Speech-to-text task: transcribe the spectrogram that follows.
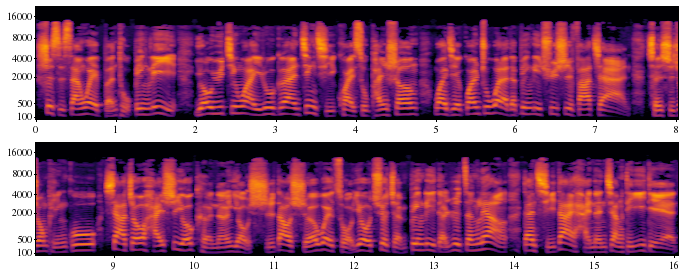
四十三位本土病例。由于境外移入个案近期快速攀升，外界关注未来的病例趋势发展。陈时中评估，下周还是有可能有十到十二位左右确诊病例的日增量，但期待还能降低一点，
